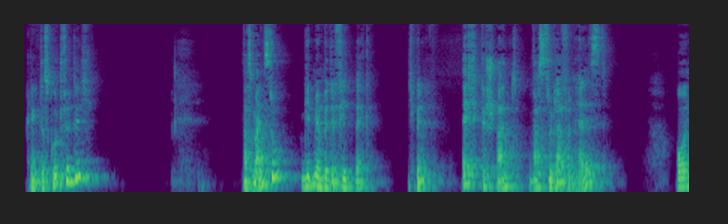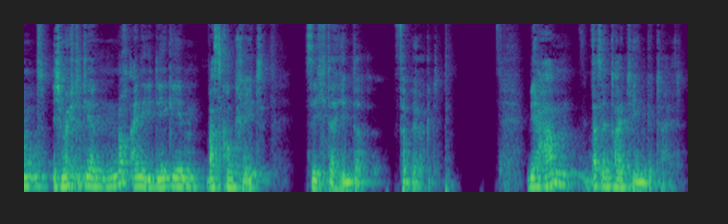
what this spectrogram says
Klingt das gut für dich? Was meinst du? Gib mir bitte Feedback. Ich bin echt gespannt, was du davon hältst. Und ich möchte dir noch eine Idee geben, was konkret sich dahinter verbirgt. Wir haben das in drei Themen geteilt.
